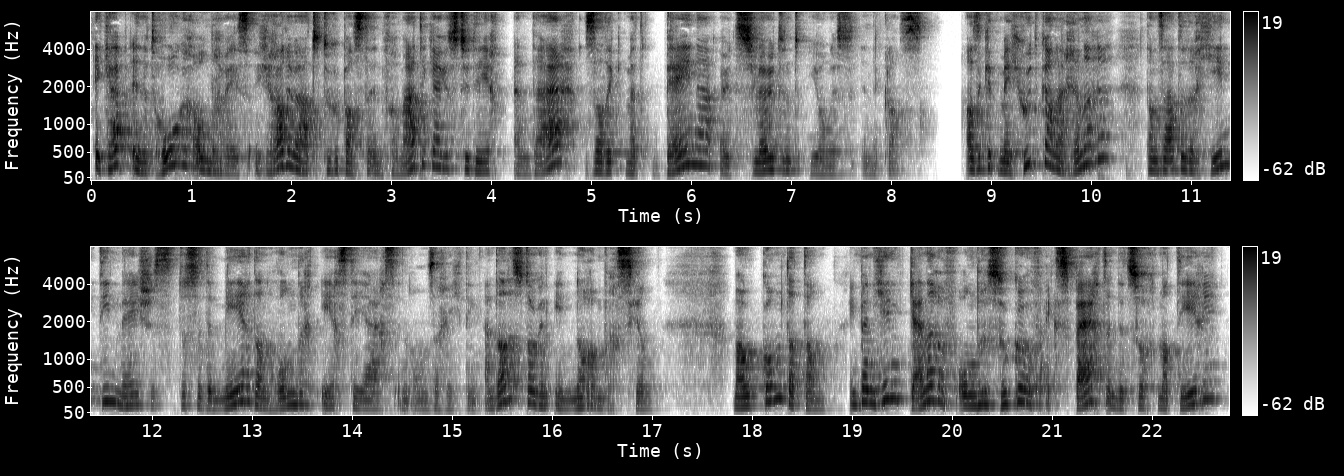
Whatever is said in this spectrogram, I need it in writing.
Ik heb in het hoger onderwijs graduaat toegepaste informatica gestudeerd en daar zat ik met bijna uitsluitend jongens in de klas. Als ik het mij goed kan herinneren, dan zaten er geen tien meisjes tussen de meer dan honderd eerstejaars in onze richting. En dat is toch een enorm verschil. Maar hoe komt dat dan? Ik ben geen kenner of onderzoeker of expert in dit soort materie,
